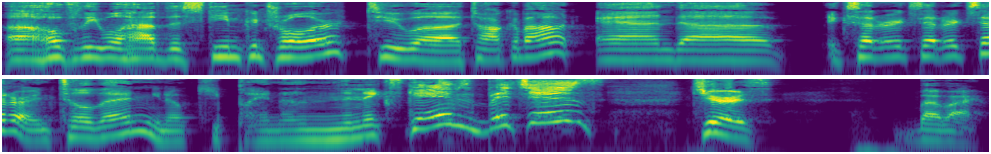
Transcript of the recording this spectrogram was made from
uh, hopefully we'll have the Steam controller to, uh, talk about and, uh, et cetera, et cetera, et cetera. Until then, you know, keep playing the next games, bitches! Cheers! Bye bye.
